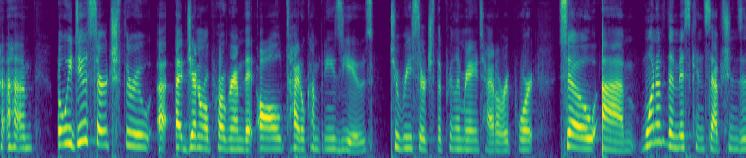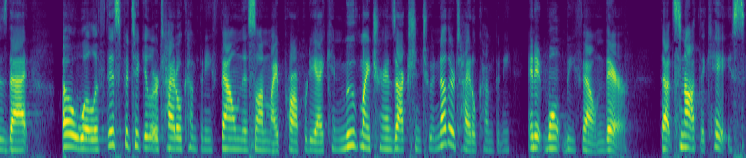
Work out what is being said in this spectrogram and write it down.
um, but we do search through a, a general program that all title companies use to research the preliminary title report. So, um, one of the misconceptions is that, oh, well, if this particular title company found this on my property, I can move my transaction to another title company and it won't be found there. That's not the case.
